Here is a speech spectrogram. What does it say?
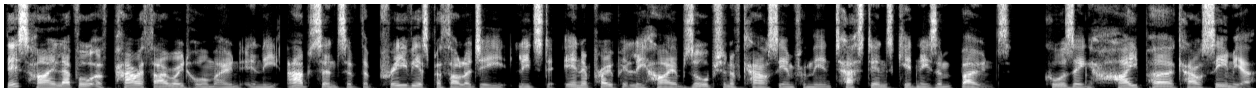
This high level of parathyroid hormone in the absence of the previous pathology leads to inappropriately high absorption of calcium from the intestines, kidneys, and bones, causing hypercalcemia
